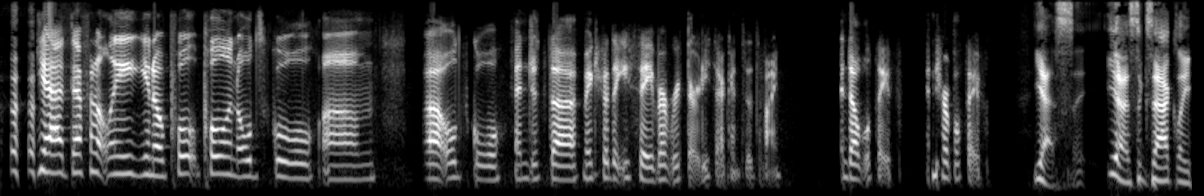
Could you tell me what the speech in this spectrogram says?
yeah definitely you know pull pull an old school um uh old school and just uh make sure that you save every 30 seconds it's fine and double save and triple save Yes. Yes, exactly.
